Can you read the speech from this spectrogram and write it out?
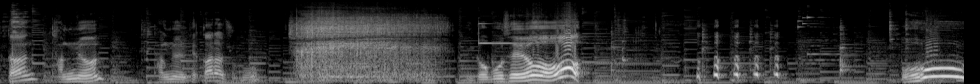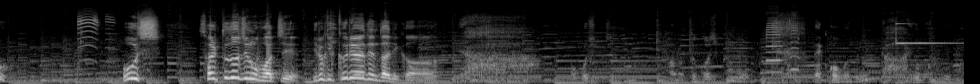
일단 당면 당면 이렇게 깔아주고 이거 보세요 오 오씨 살 뜯어지는 거 봤지? 이렇게 끓여야 된다니까. 야 먹고 싶지? 바로 듣고 싶은데요. 내 거거든. 야 이거 봐 이거 봐.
